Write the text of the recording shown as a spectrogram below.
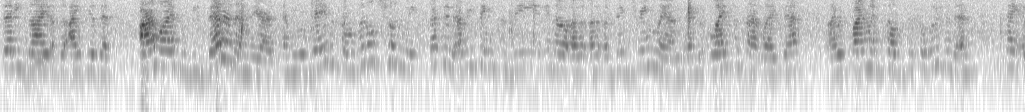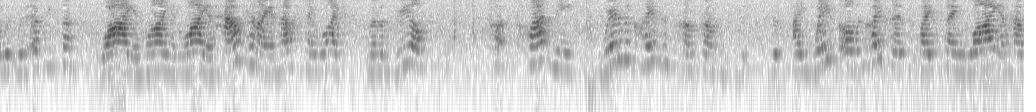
steady diet of the idea that our lives would be better than theirs. And we were raised from little children. We expected everything to be, you know, a, a, a big dreamland, and life is not like that. I would find myself disillusioned and saying with, with every step, why and why and why and how can I and how can I why. Rabbi Briel ta- taught me where do the kaifas come from. I waste all the kaifas by saying why and how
